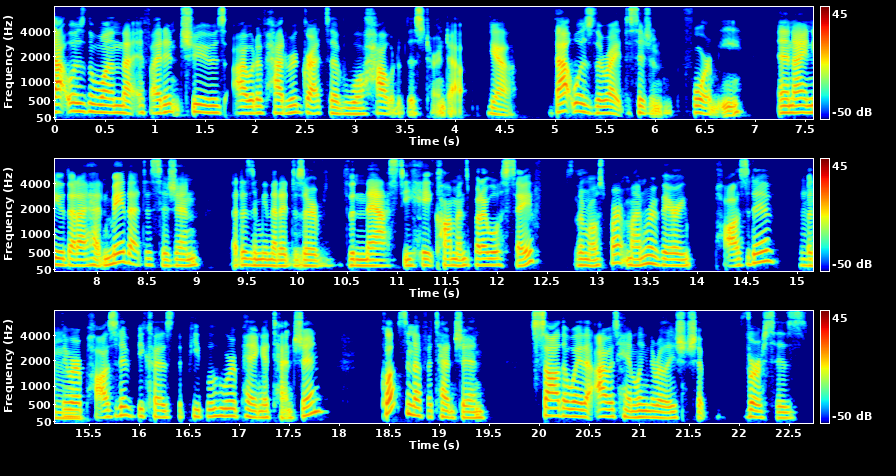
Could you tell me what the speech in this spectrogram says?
That was the one that if I didn't choose, I would have had regrets of, well, how would have this turned out? yeah. That was the right decision for me. And I knew that I had made that decision. That doesn't mean that I deserved the nasty hate comments, but I will say, for the most part, mine were very positive, but they were positive because the people who were paying attention, close enough attention, saw the way that I was handling the relationship versus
